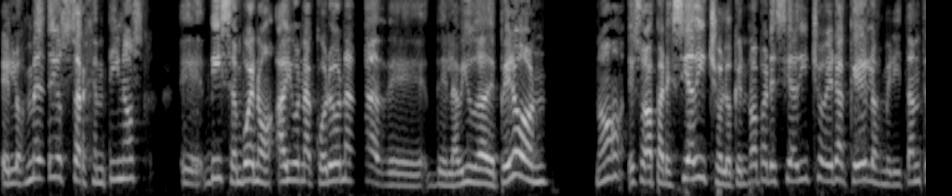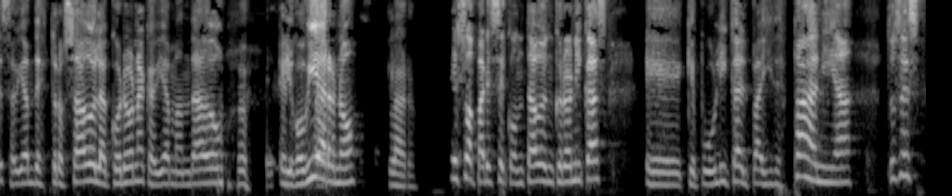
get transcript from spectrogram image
en los medios argentinos eh, dicen, bueno, hay una corona de, de, la viuda de Perón, ¿no? Eso aparecía dicho. Lo que no aparecía dicho era que los militantes habían destrozado la corona que había mandado el gobierno. Claro. Eso aparece contado en crónicas eh, que publica el País de España. Entonces,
